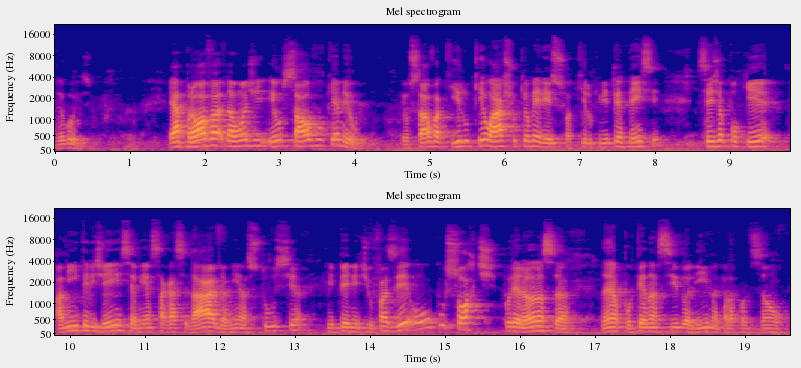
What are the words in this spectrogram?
de egoísmo. É a prova da onde eu salvo o que é meu. Eu salvo aquilo que eu acho que eu mereço, aquilo que me pertence, seja porque a minha inteligência, a minha sagacidade, a minha astúcia me permitiu fazer, ou por sorte, por herança, né, por ter nascido ali naquela condição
